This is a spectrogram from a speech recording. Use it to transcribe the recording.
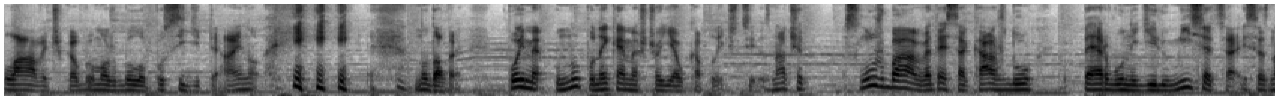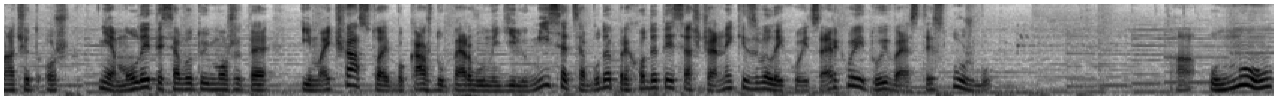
лавочка, би може було посидіти, айно. ну добре. Пойме, ну поникаємо, що є в капличці. Значить, служба ведеться кожну перву неділю місяця, і це значить, ож ні, молитися ви тут можете і май часто, або кожну перву неділю місяця буде приходити священник із Великої церкви і тут вести службу. А у ну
